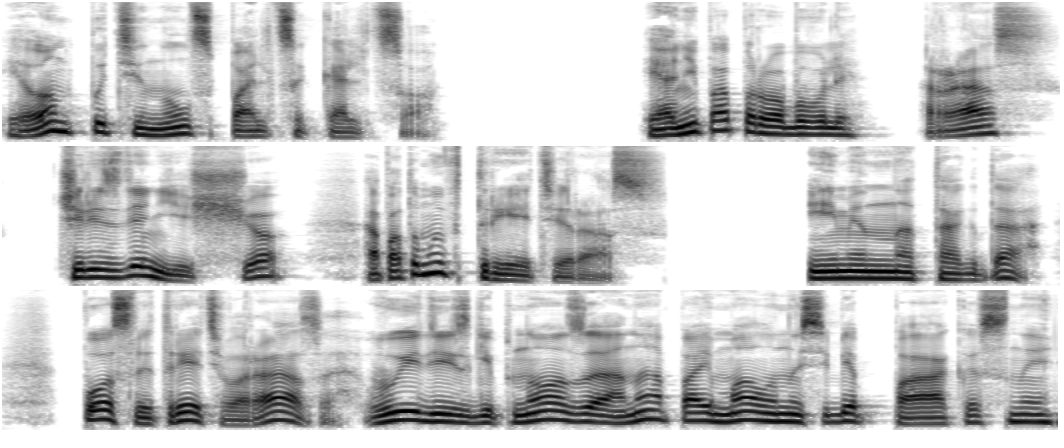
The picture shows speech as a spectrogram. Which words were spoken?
И он потянул с пальца кольцо. И они попробовали. Раз, через день еще, а потом и в третий раз. Именно тогда, после третьего раза, выйдя из гипноза, она поймала на себе пакостные,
